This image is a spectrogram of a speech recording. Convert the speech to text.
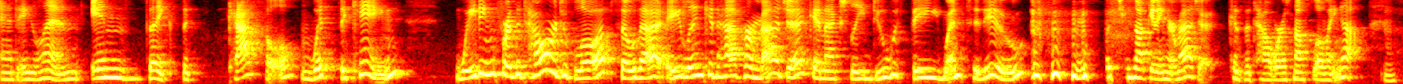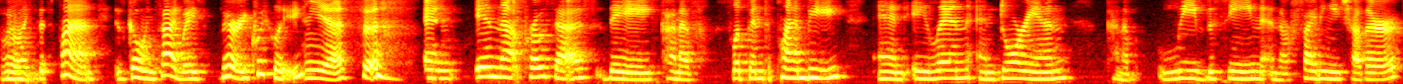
and Aelin in like the castle with the king, waiting for the tower to blow up so that Aelin can have her magic and actually do what they went to do. But she's not getting her magic because the tower is not blowing up. So they're like, mm-hmm. this plan is going sideways very quickly. yes. And in that process, they kind of slip into plan B, and Aelin and Dorian kind of leave the scene and they're fighting each other.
